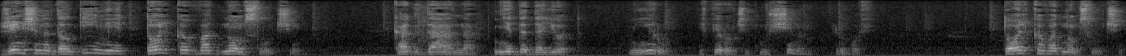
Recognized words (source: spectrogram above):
Женщина долги имеет только в одном случае, когда она не додает миру, и в первую очередь мужчинам, любовь. Только в одном случае.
